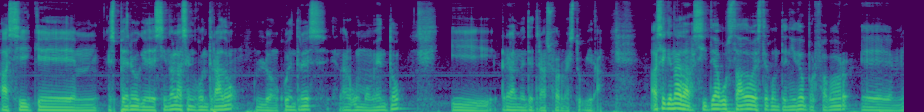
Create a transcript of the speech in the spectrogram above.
Así que mm, espero que si no lo has encontrado, lo encuentres en algún momento y realmente transformes tu vida. Así que nada, si te ha gustado este contenido, por favor, eh,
